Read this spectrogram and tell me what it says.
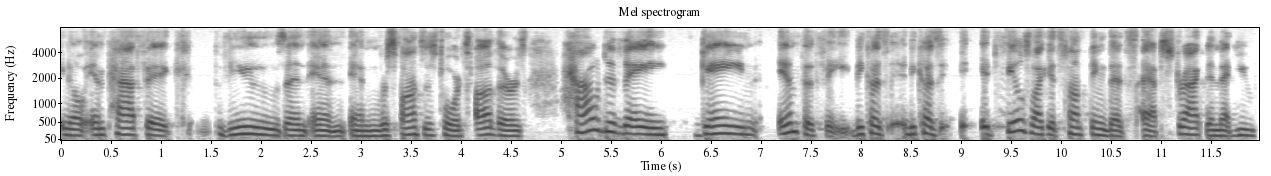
you know, empathic views and, and, and responses towards others, how do they gain empathy because because it feels like it's something that's abstract and that you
